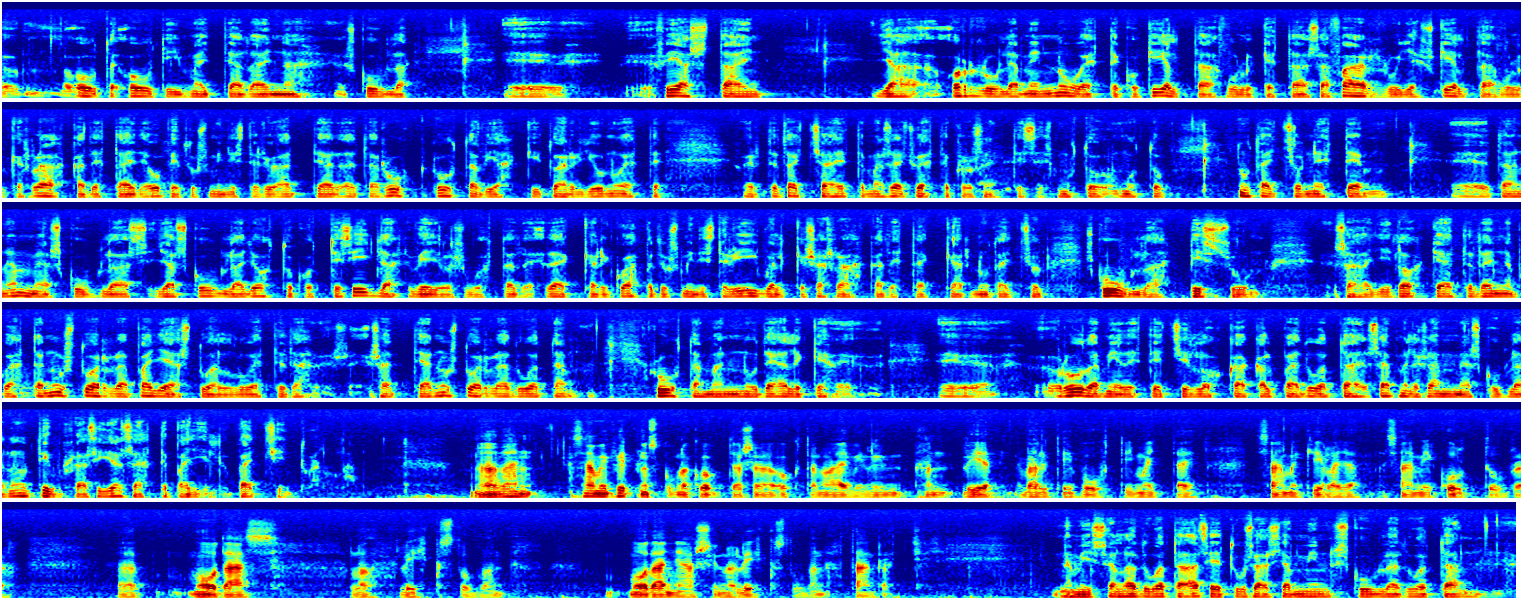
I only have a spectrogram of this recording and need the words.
outi, maittaa aina skola eh, fiestain, ja orruulla mennu, että kun kieltää vulketaan safarru ja kieltää vulke rahkat, että opetusministeriö että ruhtaviahki tarjunut, että verta tatsaa, että mä sain 20 prosenttisesti, mutta, mutta nyt on, että tämä MS-skuulas ja skuula johtokotte sillä veilasvuotta räkkärin, kun opetusministeri Ivelke saa rahkat, että nyt on skuula pissuun saaji lohkea, että tänne puhtaa nustuorraa pajastuallu, että sattia nustuorraa tuota ruuhtamannu täällekin e, e, ruutamielet, sillä lohkaa kalpaa tuota sämmellä sämmäskuulla, no tiurasi ja sähte patsin tuolla. No tämän Sami Fitnesskuulla kun tässä oktan aivi, niin hän lie vältiin vuhtiin maittain saami kiela ja saami kulttuura. Muutas la lihkastuvan modernjärsinä liikkustuvan tämän ratjai. No missä la tuota asetusas ja min skuulla tuota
